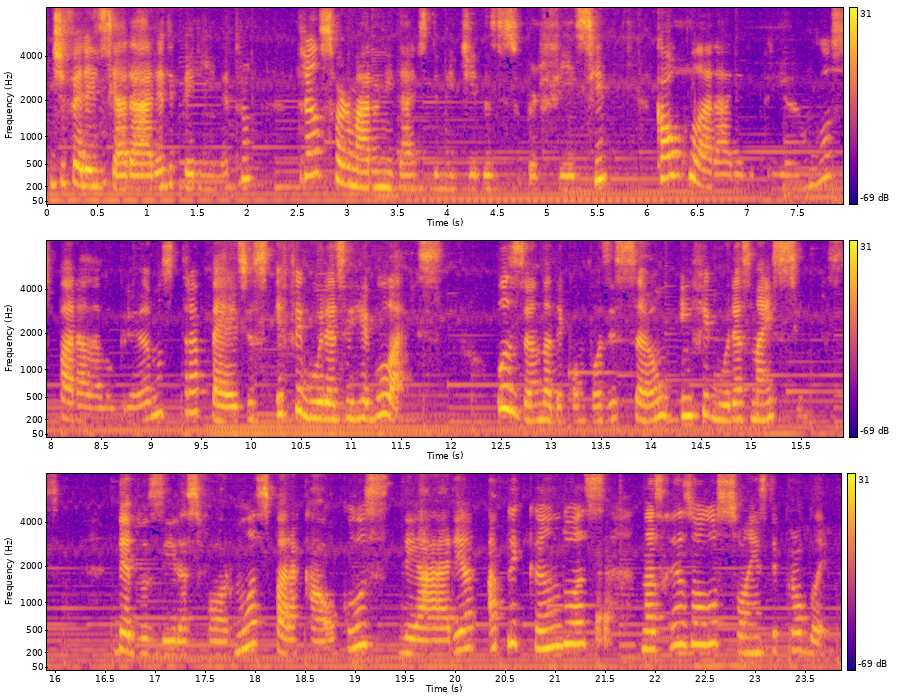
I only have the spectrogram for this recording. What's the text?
diferenciar a área de perímetro, transformar unidades de medidas de superfície, calcular a área de triângulos, paralelogramos, trapézios e figuras irregulares, usando a decomposição em figuras mais simples. Deduzir as fórmulas para cálculos de área aplicando-as nas resoluções de problema.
